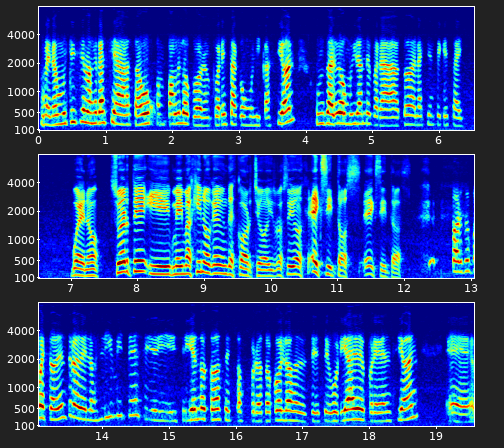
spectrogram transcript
Bueno, muchísimas gracias a vos, Juan Pablo, por, por esta comunicación. Un saludo muy grande para toda la gente que está ahí. Bueno, suerte y me imagino que hay un descorche hoy, Rocío. Éxitos, éxitos. Por supuesto, dentro de los límites y, siguiendo todos estos protocolos de seguridad y de prevención, eh,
